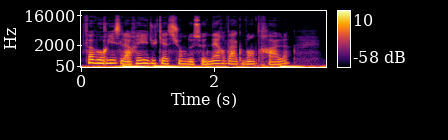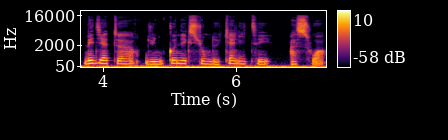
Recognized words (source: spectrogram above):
favorisent la rééducation de ce nerf vague ventral, médiateur d'une connexion de qualité à soi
